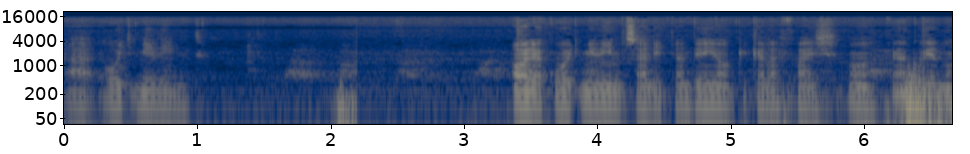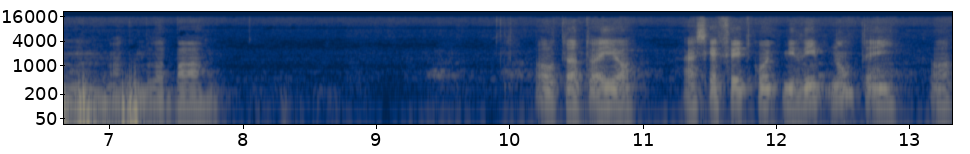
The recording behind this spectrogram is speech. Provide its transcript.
é 8 milímetros. Olha com 8 milímetros ali também, ó, o que, que ela faz. Ó, tranquilo, não, não acumula barro. Ó, o tanto aí, ó. Acho que é feito com 8 milímetros, não tem, ó.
